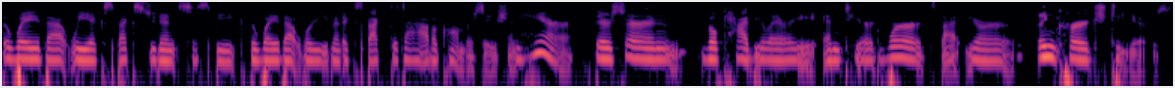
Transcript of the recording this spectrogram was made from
the way that we expect students to speak, the way that we're even expected to have a conversation here. There's certain vocabulary and tiered words that you're encouraged to use.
